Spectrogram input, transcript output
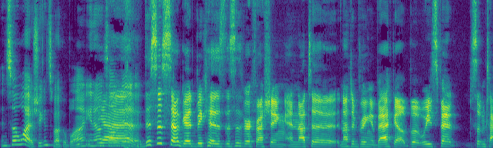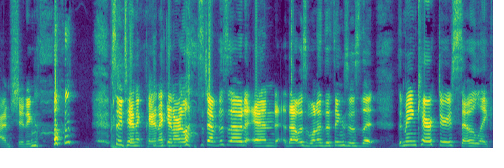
And so what? She can smoke a blunt, you know? It's all good. This is so good because this is refreshing and not to not to bring it back up, but we spent some time shitting on Satanic Panic in our last episode, and that was one of the things was that the main character is so like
